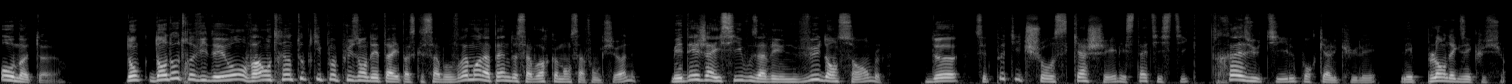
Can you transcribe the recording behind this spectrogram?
au moteur. Donc, dans d'autres vidéos, on va entrer un tout petit peu plus en détail parce que ça vaut vraiment la peine de savoir comment ça fonctionne. Mais déjà ici, vous avez une vue d'ensemble de cette petite chose cachée, les statistiques, très utiles pour calculer les plans d'exécution.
